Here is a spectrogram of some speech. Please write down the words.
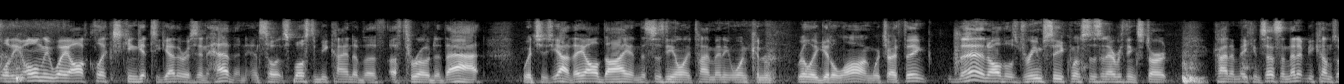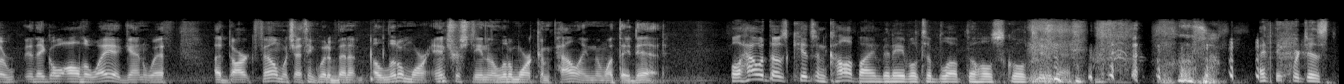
well, the only way all cliques can get together is in heaven, and so it's supposed to be kind of a, a, throw to that, which is yeah, they all die, and this is the only time anyone can really get along. Which I think then all those dream sequences and everything start kind of making sense, and then it becomes a they go all the way again with a dark film, which I think would have been a, a little more interesting and a little more compelling than what they did. Well, how would those kids in Columbine been able to blow up the whole school too? Then I think we're just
